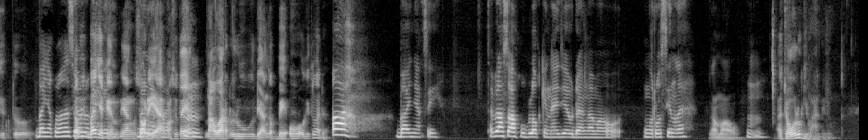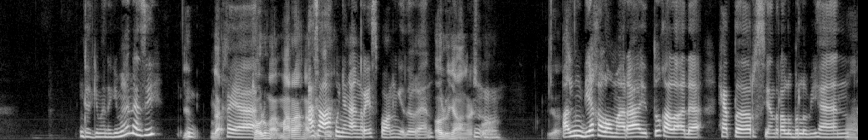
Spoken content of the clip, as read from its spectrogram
gitu. Banyak banget sih. Tapi banyak yang, gitu. yang sorry Banyak ya, banget. maksudnya yang Mm-mm. nawar lu dianggap BO gitu ada. Wah, banyak sih. Tapi langsung aku blokin aja udah nggak mau ngurusin lah. Nggak mau. Mm-mm. Ah, cowok lu gimana? lu? Nggak gimana-gimana sih. Ya, nggak. Kayak Cowok lu nggak marah nggak? asal bete? akunya nggak ngerespon gitu kan. Oh lu nggak ngerespon. Mm-mm. Ya. Paling dia kalau marah itu kalau ada haters yang terlalu berlebihan, Ah.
